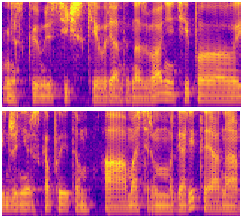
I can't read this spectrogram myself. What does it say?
несколько юмористические варианты названий, типа «Инженер с копытом», а «Мастером Маргариты» она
